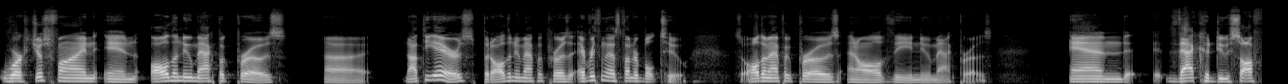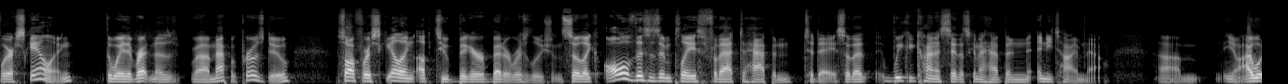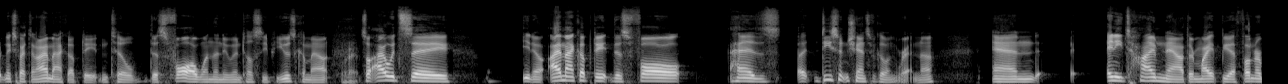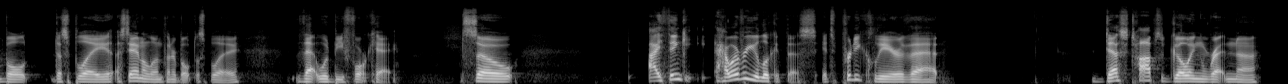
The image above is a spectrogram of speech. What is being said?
works just fine in all the new MacBook Pros, uh, not the Airs, but all the new MacBook Pros, everything that's Thunderbolt 2. So all the MacBook Pros and all of the new Mac Pros. And that could do software scaling the way the Retina uh, MacBook Pros do, software scaling up to bigger, better resolutions. So like all of this is in place for that to happen today. So that we could kind of say that's going to happen anytime now. Um, you know, I wouldn't expect an iMac update until this fall when the new Intel CPUs come out. Right. So I would say, you know, iMac update this fall has a decent chance of going Retina, and any time now there might be a Thunderbolt display, a standalone Thunderbolt display that would be 4K. So I think, however you look at this, it's pretty clear that desktops going Retina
